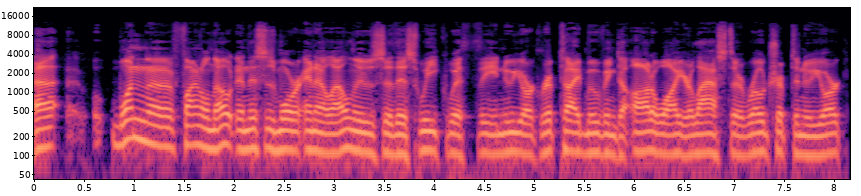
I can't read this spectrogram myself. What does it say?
Uh, one uh, final note, and this is more NLL news uh, this week with the New York Riptide moving to Ottawa. Your last uh, road trip to New York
